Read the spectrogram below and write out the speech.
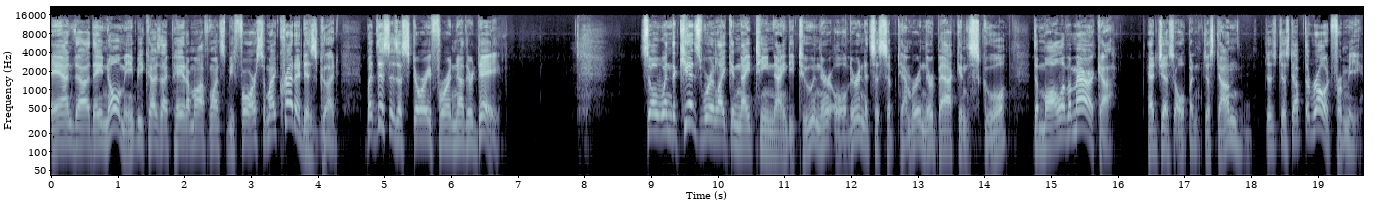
And uh, they know me because I paid them off once before, so my credit is good. But this is a story for another day. So when the kids were like in 1992 and they're older and it's a September and they're back in school, the Mall of America had just opened, just down, just just up the road from me.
